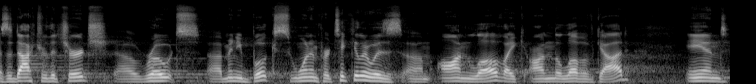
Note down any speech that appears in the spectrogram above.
as a doctor of the church, uh, wrote uh, many books. One in particular was um, on love, like on the love of God. And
